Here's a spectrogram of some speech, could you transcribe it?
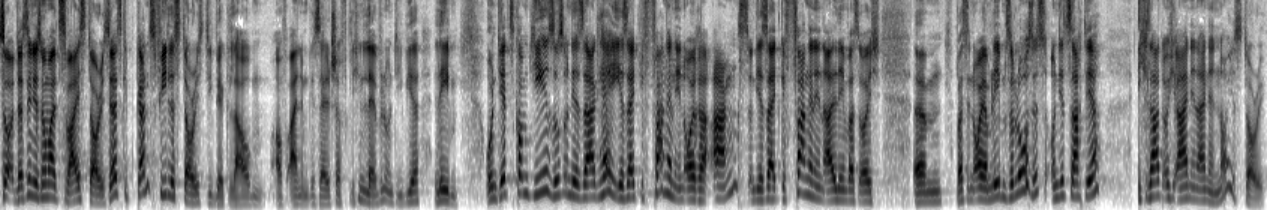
So, das sind jetzt nochmal zwei Stories. Ja, es gibt ganz viele Stories, die wir glauben auf einem gesellschaftlichen Level und die wir leben. Und jetzt kommt Jesus und er sagt: Hey, ihr seid gefangen in eurer Angst und ihr seid gefangen in all dem, was euch, ähm, was in eurem Leben so los ist. Und jetzt sagt er: Ich lade euch ein in eine neue Story.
